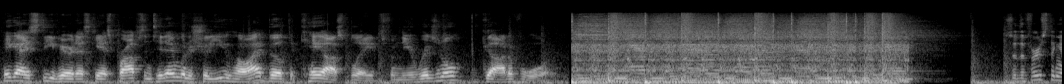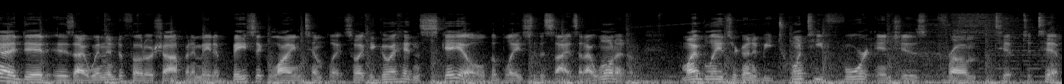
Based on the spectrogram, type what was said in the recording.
Hey guys, Steve here at SKS Props, and today I'm going to show you how I built the Chaos Blades from the original God of War. So the first thing I did is I went into Photoshop and I made a basic line template so I could go ahead and scale the blades to the size that I wanted them. My blades are going to be 24 inches from tip to tip.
